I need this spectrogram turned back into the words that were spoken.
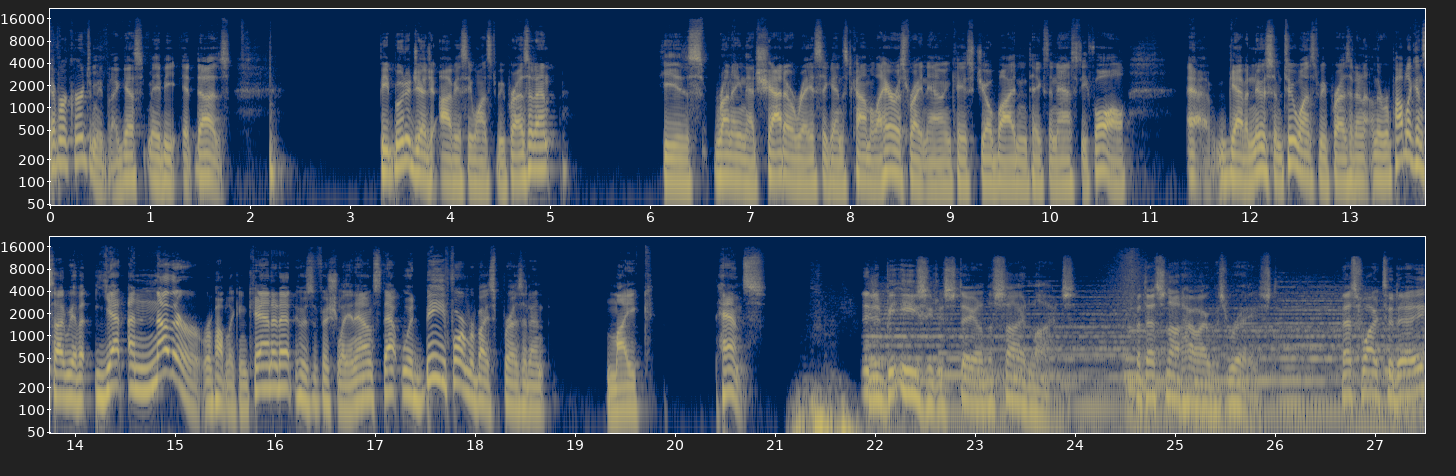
Never occurred to me, but I guess maybe it does. Pete Buttigieg obviously wants to be president. He's running that shadow race against Kamala Harris right now in case Joe Biden takes a nasty fall. Uh, Gavin Newsom, too, wants to be president. On the Republican side, we have yet another Republican candidate who's officially announced. That would be former Vice President Mike Pence. It'd be easy to stay on the sidelines, but that's not how I was raised. That's why today,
